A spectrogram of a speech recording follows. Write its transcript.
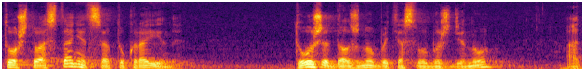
то, что останется от Украины, тоже должно быть освобождено от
